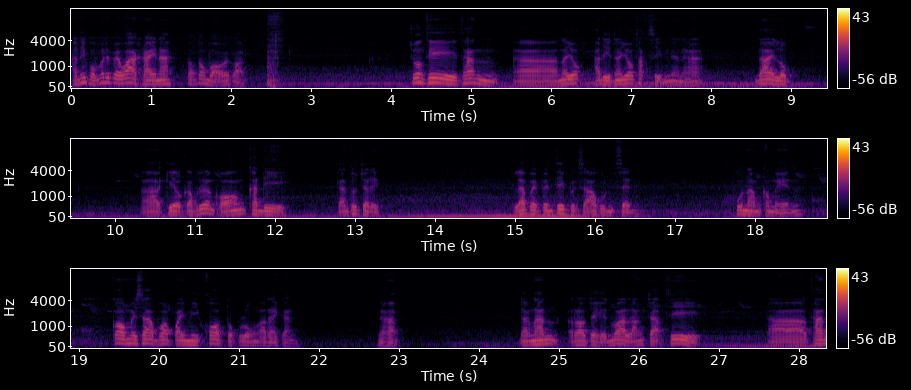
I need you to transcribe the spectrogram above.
อันนี้ผมไม่ได้ไปว่าใครนะ ต้องต้องบอกไว้ก่อน ช่วงที่ท่านานายกอดีตนายกทักษิณเนี่ยนะฮะได้หลบเกี่ยวกับเรื่องของคดีการทุจริต แล้วไปเป็นที่ปรึกษาฮุนเซนผู้นำเขมร ก็ไม่ทราบว่าไปมีข้อตกลงอะไรกันนะครับ ดังนั้นเราจะเห็นว่าหลังจากที่ท่าน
